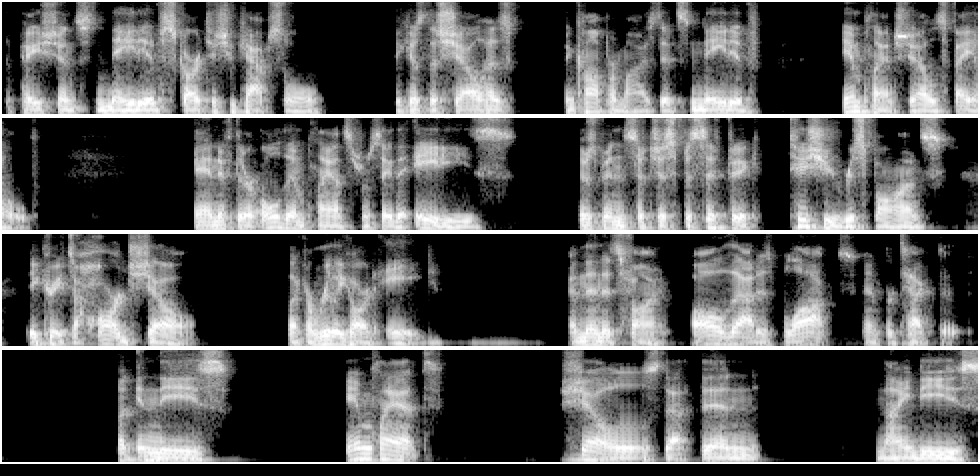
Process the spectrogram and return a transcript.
the patient's native scar tissue capsule because the shell has been compromised. Its native implant shells failed. And if they're old implants from, say, the 80s, there's been such a specific tissue response, it creates a hard shell, like a really hard egg. And then it's fine. All that is blocked and protected. But in these implant shells that then 90s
